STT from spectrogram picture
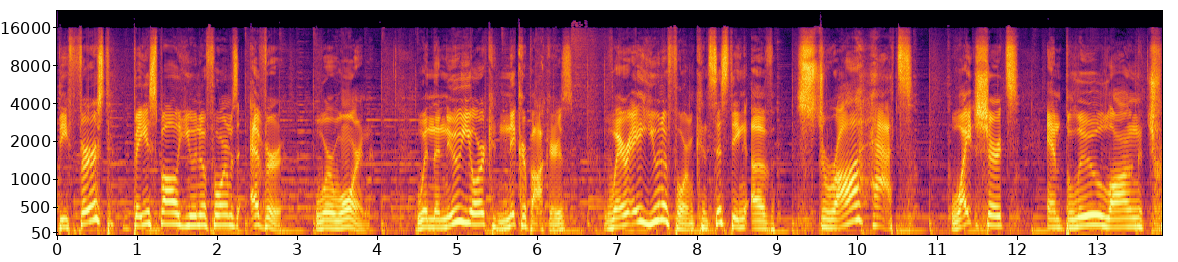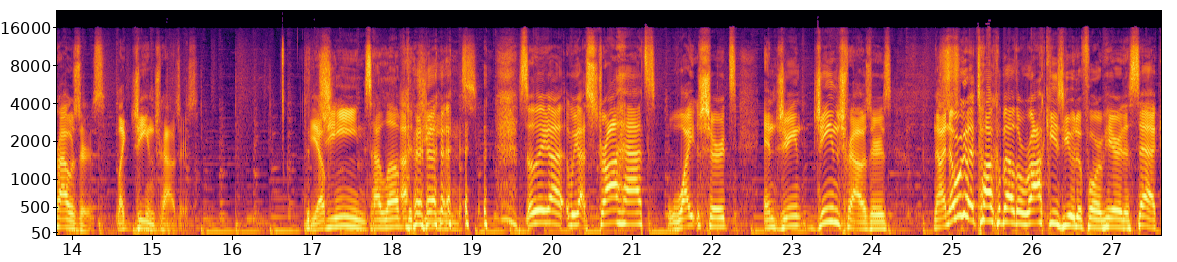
The first baseball uniforms ever were worn when the New York Knickerbockers wear a uniform consisting of straw hats, white shirts, and blue long trousers, like jean trousers. The Yep. jeans. I love the jeans. So they got we got straw hats, white shirts, and jean jean trousers. Now I know we're gonna talk about the Rockies uniform here in a sec,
